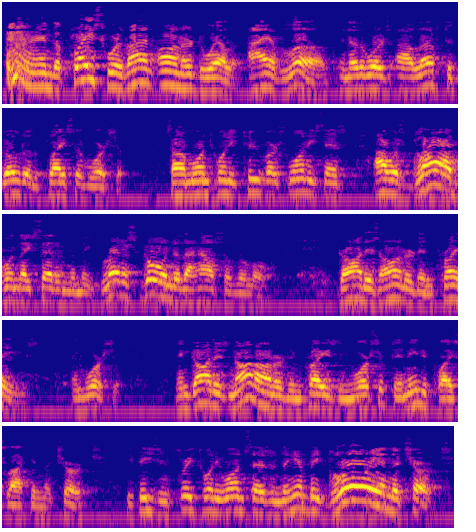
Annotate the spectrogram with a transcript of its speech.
and the place where thine honor dwelleth. I have loved. In other words, I love to go to the place of worship. Psalm 122, verse 1, he says, I was glad when they said unto me, Let us go into the house of the Lord. God is honored and praised and worshiped. And God is not honored and praised and worshiped in any place like in the church. Ephesians 3.21 says, And to him be glory in the church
